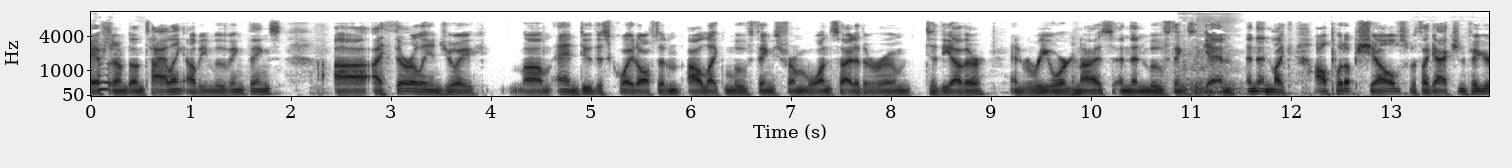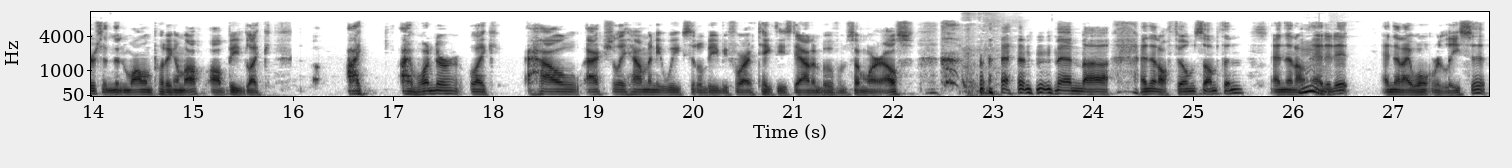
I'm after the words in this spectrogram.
after I'm done tiling, I'll be moving things. Uh, I thoroughly enjoy um, and do this quite often. I'll like move things from one side of the room to the other and reorganize and then move things again. And then like I'll put up shelves with like action figures and then while I'm putting them up, I'll be like, I, I wonder like how actually how many weeks it'll be before I take these down and move them somewhere else. and then, uh, and then I'll film something and then I'll Hmm. edit it and then I won't release it.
